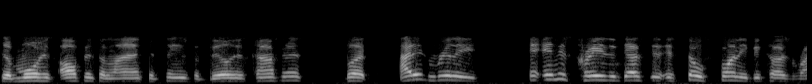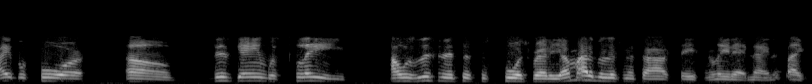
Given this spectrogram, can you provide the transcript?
the more his offensive line continues to build his confidence. But I didn't really, and, it's crazy, Gus. it- It's so funny because right before um, this game was played, I was listening to some sports radio. I might have been listening to our station late at night. It's like,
